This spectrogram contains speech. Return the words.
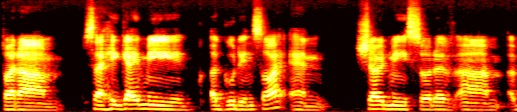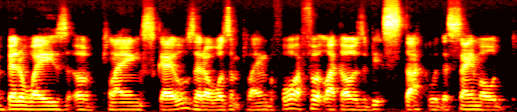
but um, so he gave me a good insight and showed me sort of um, a better ways of playing scales that I wasn't playing before. I felt like I was a bit stuck with the same old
